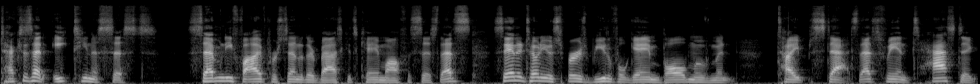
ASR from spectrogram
Texas had 18 assists 75% of their baskets came off assists. That's San Antonio Spurs' beautiful game, ball movement type stats. That's fantastic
